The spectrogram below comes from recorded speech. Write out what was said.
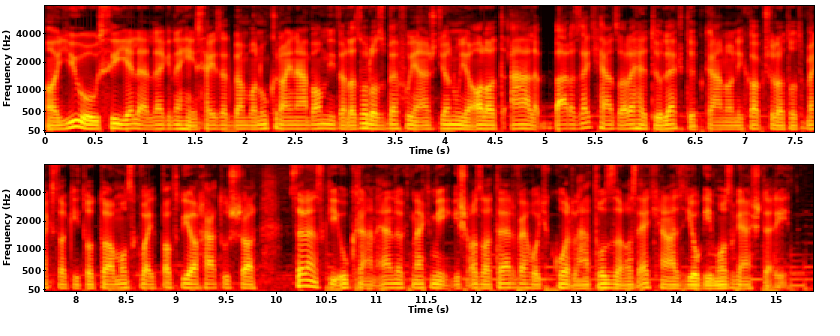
A UOC jelenleg nehéz helyzetben van Ukrajnában, mivel az orosz befolyás gyanúja alatt áll, bár az egyház a lehető legtöbb kánoni kapcsolatot megszakította a moszkvai patriarchátussal, Zelenszky ukrán elnöknek mégis az a terve, hogy korlátozza az egyház jogi mozgásterét.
